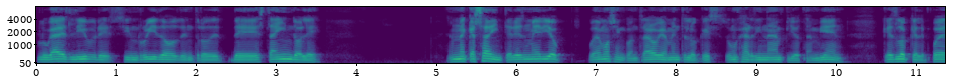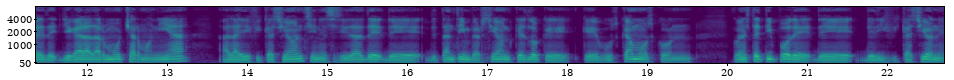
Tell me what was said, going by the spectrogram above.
lugares libres, sin ruido dentro de, esta índole. En una casa de interés medio podemos encontrar obviamente lo que es un jardín amplio también, que es lo que le puede llegar a dar mucha armonía a la edificación sin necesidad de, de tanta inversión, que es lo que, que buscamos con, con este tipo de, de, edificaciones.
